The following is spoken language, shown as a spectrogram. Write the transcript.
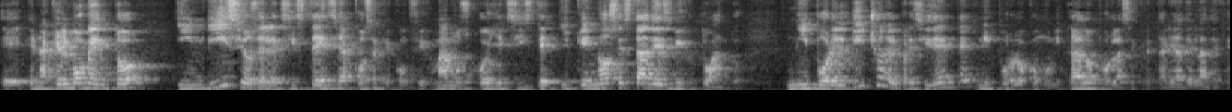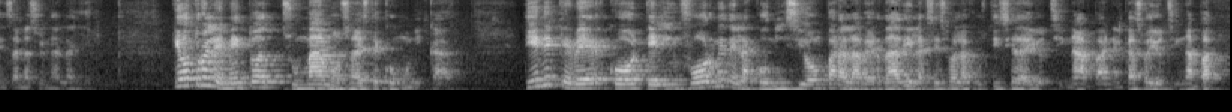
eh, en aquel momento, indicios de la existencia, cosa que confirmamos hoy existe y que no se está desvirtuando, ni por el dicho del presidente, ni por lo comunicado por la Secretaría de la Defensa Nacional ayer. ¿Qué otro elemento sumamos a este comunicado? Tiene que ver con el informe de la Comisión para la Verdad y el Acceso a la Justicia de Ayotzinapa. En el caso de Ayotzinapa,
